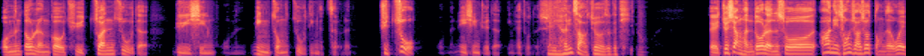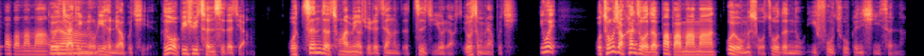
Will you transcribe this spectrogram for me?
我们都能够去专注的履行我们命中注定的责任，去做内心觉得应该做的事。你很早就有这个体悟，对，就像很多人说啊，你从小就懂得为爸爸妈妈、为家庭努力，很了不起。可是我必须诚实的讲，我真的从来没有觉得这样的自己有了有什么了不起，因为我从小看着我的爸爸妈妈为我们所做的努力、付出跟牺牲啊，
